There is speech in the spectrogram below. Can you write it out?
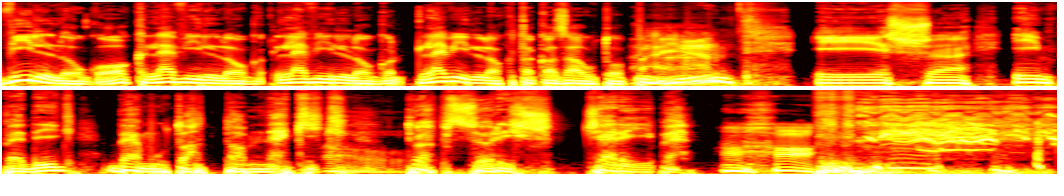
villogok, levillog, levillog, levillogtak az autópályán, uh-huh. és én pedig bemutattam nekik. Oh. Többször is cserébe. Aha.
